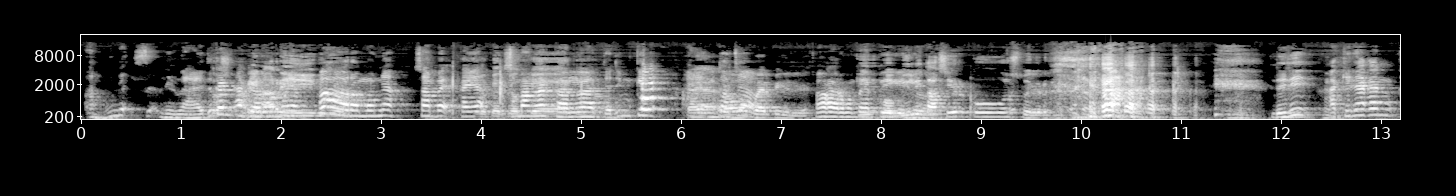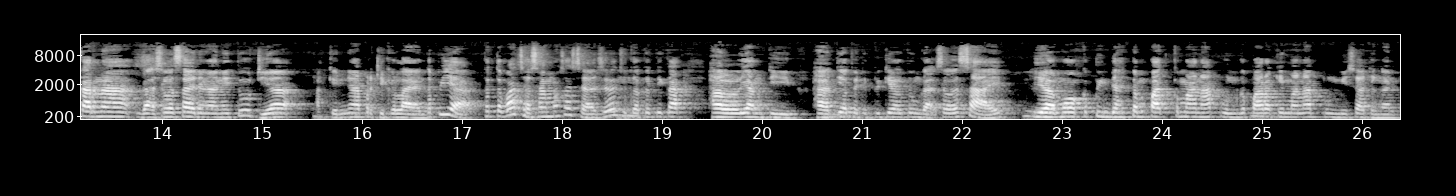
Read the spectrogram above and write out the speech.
kamu enggak nah itu kan ada romo yang gitu. ah, romonya sampai kayak semangat banget. Jadi mungkin Kayak itu aja. Romo Pepi gitu ya. Ah, romo Pepe gitu. Homilita sirkus begitu. Jadi akhirnya kan karena nggak selesai dengan itu dia akhirnya pergi ke lain. Tapi ya tetap aja sama saja. Hasilnya juga ketika hal yang di hati atau di pikiran itu nggak selesai, ya mau kepindah tempat ke mana pun, ke paroki mana pun, bisa dengan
